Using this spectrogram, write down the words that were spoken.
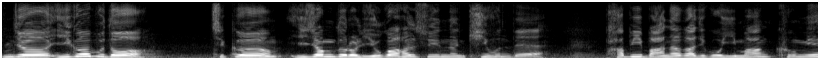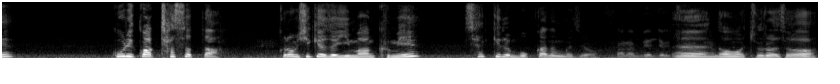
이제 이거보다 지금 이 정도를 육아할 수 있는 기후인데 예. 밥이 많아가지고 이만큼이 꿀이 꽉 찼었다. 그럼 쉽게 해서 이만큼이 새끼를 못 가는 거죠. 사람 면적이 예, 줄어들어. 너무 줄어서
